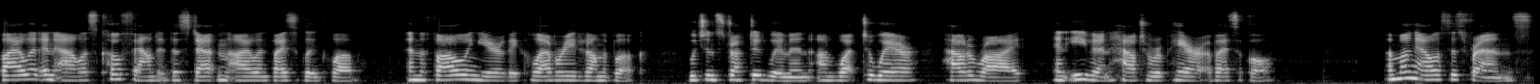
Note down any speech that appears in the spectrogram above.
Violet and Alice co founded the Staten Island Bicycling Club, and the following year they collaborated on the book, which instructed women on what to wear, how to ride, and even how to repair a bicycle. Among Alice's friends,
